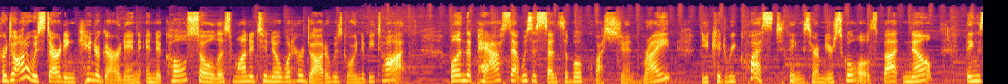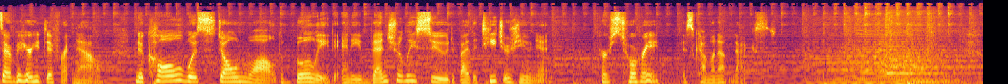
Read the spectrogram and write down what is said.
Her daughter was starting kindergarten, and Nicole Solas wanted to know what her daughter was going to be taught. Well, in the past, that was a sensible question, right? You could request things from your schools, but no, things are very different now. Nicole was stonewalled, bullied, and eventually sued by the teachers union. Her story is coming up next.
